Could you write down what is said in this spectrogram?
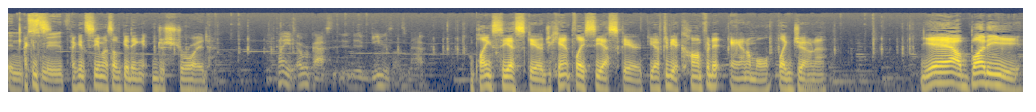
in I can s- smooth. I can see myself getting destroyed. I'm telling you, it's overpass. There's demons on this map. I'm playing CS scared. You can't play CS scared. You have to be a confident animal like Jonah. Yeah, buddy.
